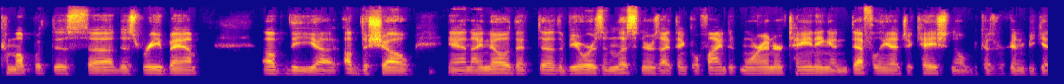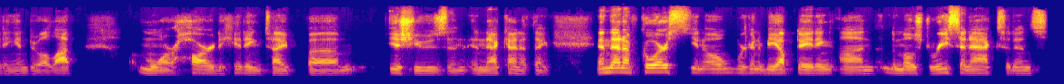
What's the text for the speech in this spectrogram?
come up with this uh, this revamp of the uh, of the show, and I know that uh, the viewers and listeners I think will find it more entertaining and definitely educational because we're going to be getting into a lot more hard hitting type um, issues and, and that kind of thing. And then, of course, you know, we're going to be updating on the most recent accidents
